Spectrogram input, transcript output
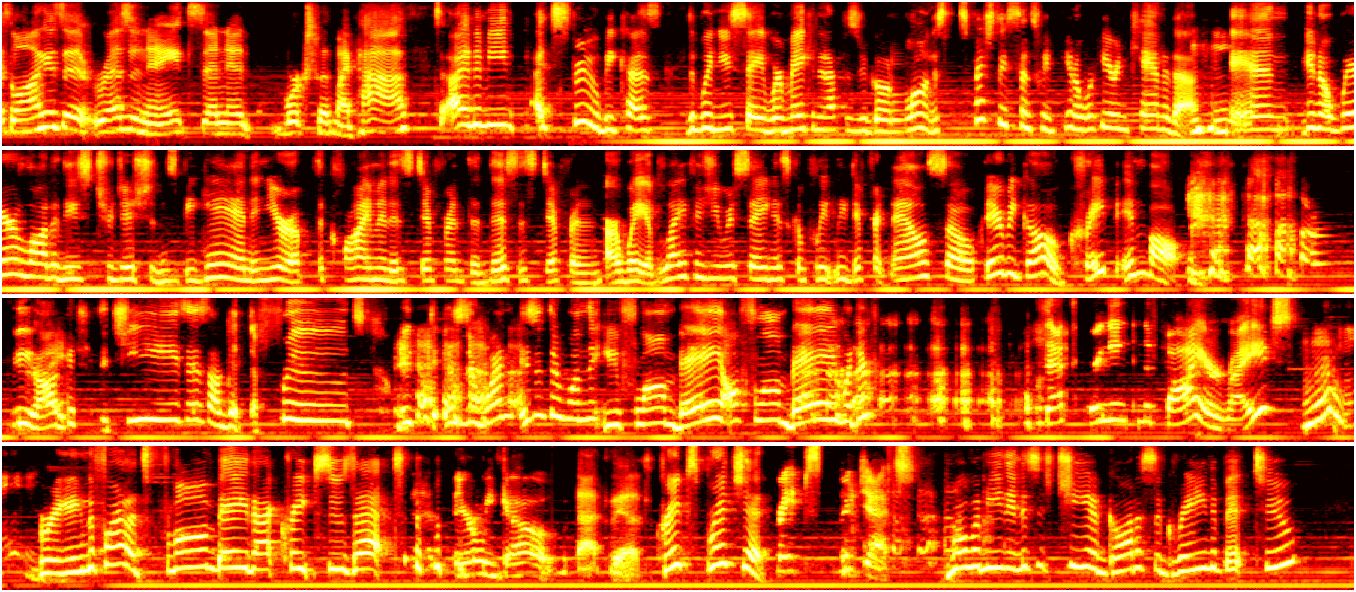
As long as it resonates and it works with my path. I mean, it's true because when you say we're making it up as we go along, especially since we, you know, we're here in Canada. Mhm. And, you know, where a lot of these traditions began in Europe, the climate is different, that this is different. Our way of life, as you were saying, is completely different now. So there we go. Crepe Imbolc. I'll Right. get the cheeses, I'll get the fruits. We, is there one isn't there one that you flambe? I'll flambe, whatever Well, that's bringing in the fire, right? Mhm. bringing the fire. Let's flambe that crepe Suzette. there we go. That's it. Crepes Bridget. Grapes, Bridget. Well, I mean, and isn't she a goddess of grain a bit too?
